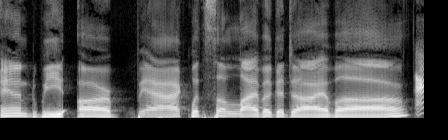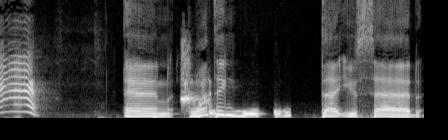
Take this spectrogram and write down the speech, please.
And we are back with Saliva Godiva. Ah! And one thing that you said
